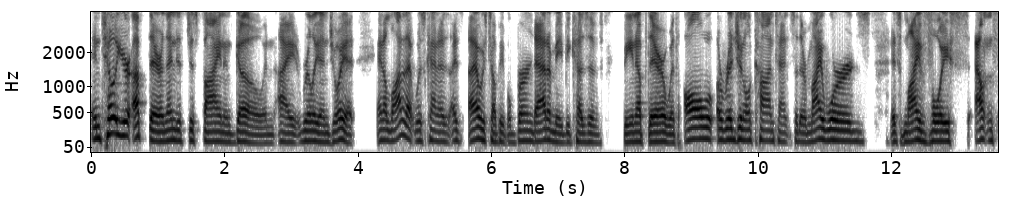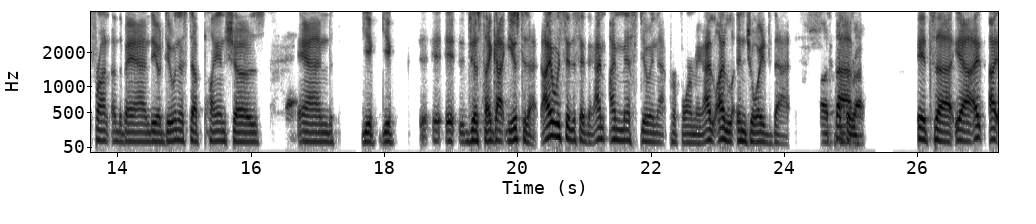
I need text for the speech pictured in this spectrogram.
until you're up there, and then it's just fine and go. And I really enjoy it and a lot of that was kind of I, I, always tell people burned out of me because of being up there with all original content. So they're my words it's my voice out in front of the band you know doing this stuff playing shows. And you you it, it just i got used to that. I always say the same thing i, I miss doing that performing. I, I enjoyed that. Oh, it's such um, a it's uh yeah I, I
